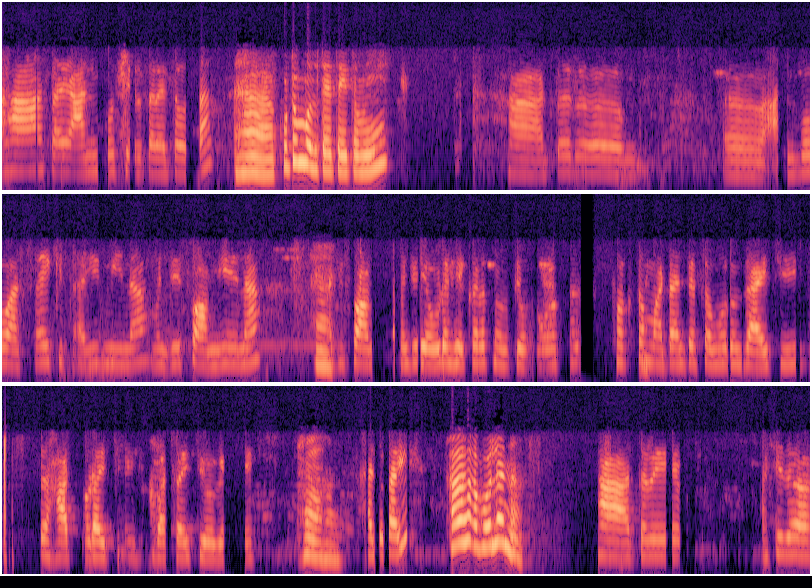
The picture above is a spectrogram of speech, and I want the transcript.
हा ताई अनुभव शेअर करायचा होता. हा कुठून बोलताय ताई तुम्ही? हा तर अं, अनुभव असा आहे की ताई मी ना म्हणजे स्वामी आहे ना हा. माझी स्वामी म्हणजे एवढं हे करत नव्हते ओळख फक्त मठांच्या समोरून जायची तर हात जोडायची बसायची वगैरे. हा हा. हॅलो ताई. हा हा बोला ना. हा तर हे असे ज-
